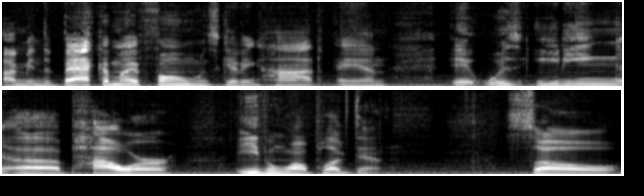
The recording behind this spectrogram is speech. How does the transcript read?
I mean, the back of my phone was getting hot and it was eating uh, power even while plugged in. So,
